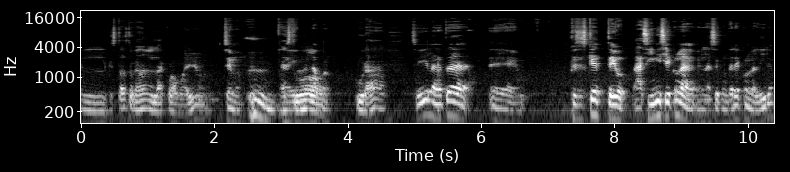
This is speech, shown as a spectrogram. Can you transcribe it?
El que estabas tocando en el Aquamarillo. Sí, Estuvo curada. Sí, la neta, eh, pues es que te digo, así inicié con la, en la secundaria con la lira,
